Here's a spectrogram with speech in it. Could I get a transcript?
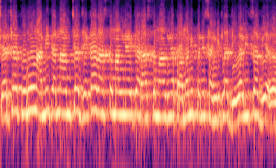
चर्चा करून आम्ही त्यांना आमच्या जे काय रास्त मागण्या आहेत त्या रास्त मागण्या प्रामाणिकपणे सांगितला दिवाळीचा वे-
